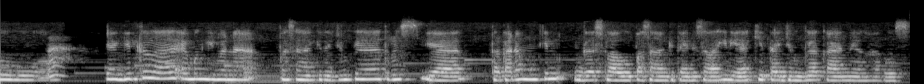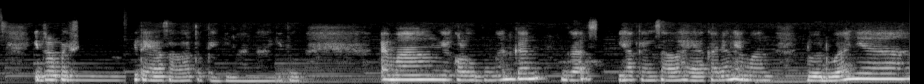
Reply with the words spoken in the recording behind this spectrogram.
Oh. ya gitulah emang gimana pasangan kita juga terus ya terkadang mungkin nggak selalu pasangan kita yang disalahin ya kita juga kan yang harus introspeksi hmm. kita yang salah atau kayak gimana gitu emang ya kalau hubungan kan nggak pihak yang salah ya. Kadang emang dua-duanya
